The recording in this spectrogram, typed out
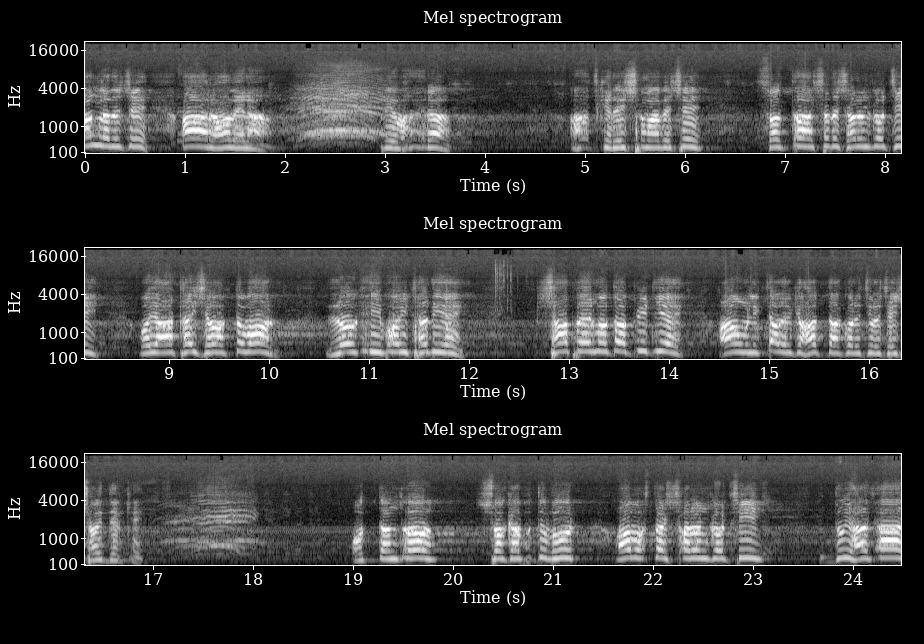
বাংলাদেশে আর হবে না। প্রিয় ভাইরা আজকের এই সমাবেশে শ্রদ্ধার সাথে স্মরণ করছি, ওই আঠাইশে অক্টোবর লগি বৈঠা দিয়ে সাপের মতো পিটিয়ে আওয়ামী লীগ তাদেরকে হত্যা করেছিল সেই শহীদদেরকে। অত্যন্ত শোকাপুতুভূত অবস্থায় স্মরণ করছি, দুই হাজার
